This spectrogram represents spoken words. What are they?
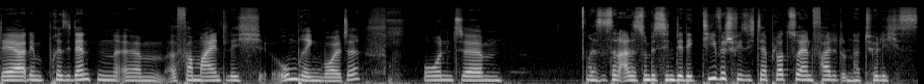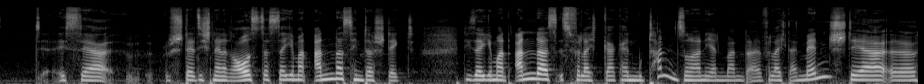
der den Präsidenten ähm, vermeintlich umbringen wollte. Und ähm, das ist dann alles so ein bisschen detektivisch, wie sich der Plot so entfaltet. Und natürlich ist, ist der, stellt sich schnell raus, dass da jemand anders hintersteckt dieser jemand anders ist vielleicht gar kein Mutant, sondern jemand, äh, vielleicht ein Mensch, der äh,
